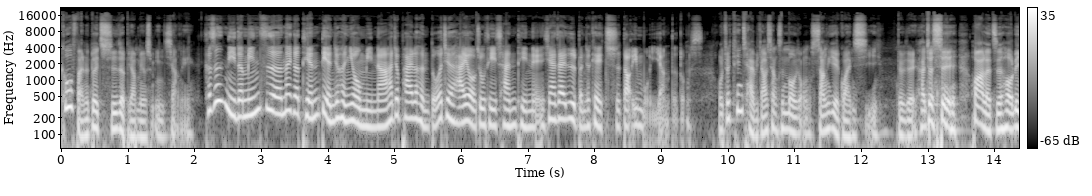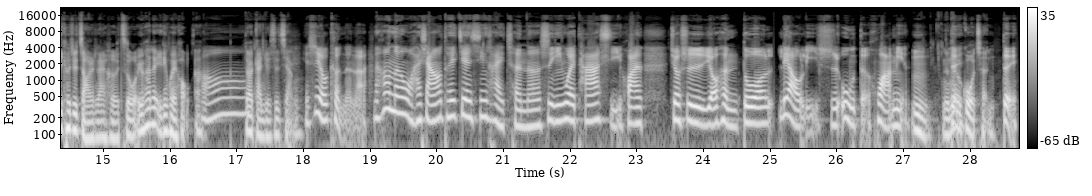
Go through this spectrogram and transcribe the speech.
可我反而对吃的比较没有什么印象诶。可是你的名字的那个甜点就很有名啊，他就拍了很多，而且还有主题餐厅呢。你现在在日本就可以吃到一模一样的东西。我觉得听起来比较像是某种商业关系。对不对？他就是画了之后立刻去找人来合作，因为他那一定会红啊。哦，对，感觉是这样，也是有可能啦。然后呢，我还想要推荐新海诚呢，是因为他喜欢。就是有很多料理食物的画面，嗯，有那个过程，对。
